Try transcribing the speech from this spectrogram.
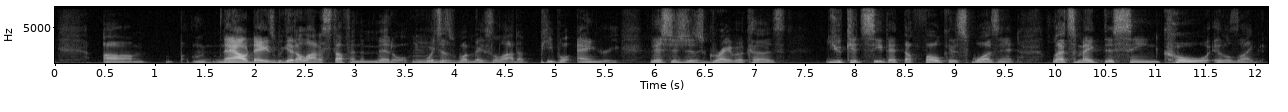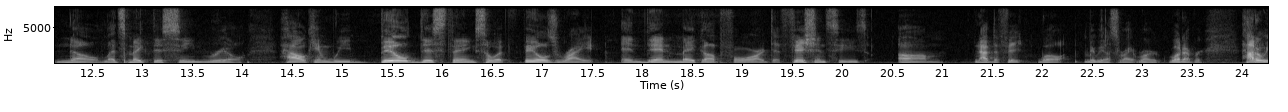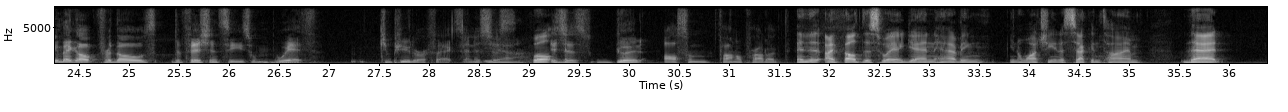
Um nowadays we get a lot of stuff in the middle which is what makes a lot of people angry. This is just great because you could see that the focus wasn't let's make this scene cool. It was like no let's make this scene real. How can we build this thing so it feels right and then make up for our deficiencies? Um not defi- well maybe that's the right word whatever. How do we make up for those deficiencies with computer effects? And it's just Yeah. Well- it's just good awesome final product. And th- I felt this way again, having you know watching it a second time. That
